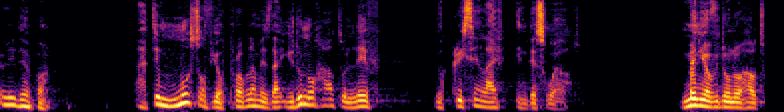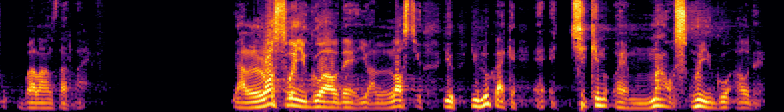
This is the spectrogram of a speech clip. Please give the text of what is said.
Really one. I think most of your problem is that you don't know how to live your Christian life in this world. Many of you don't know how to balance that life. You are lost when you go out there. You are lost. You, you, you look like a, a chicken or a mouse when you go out there.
